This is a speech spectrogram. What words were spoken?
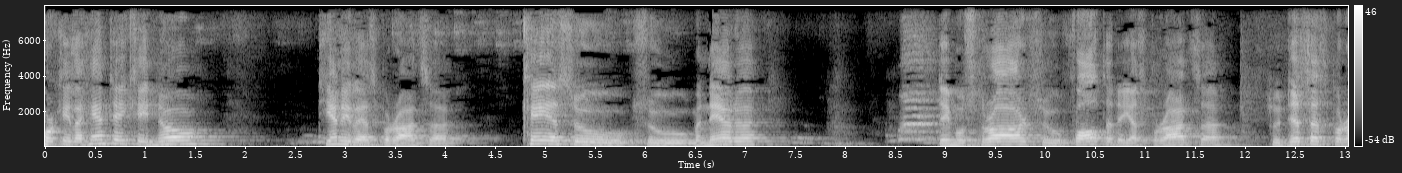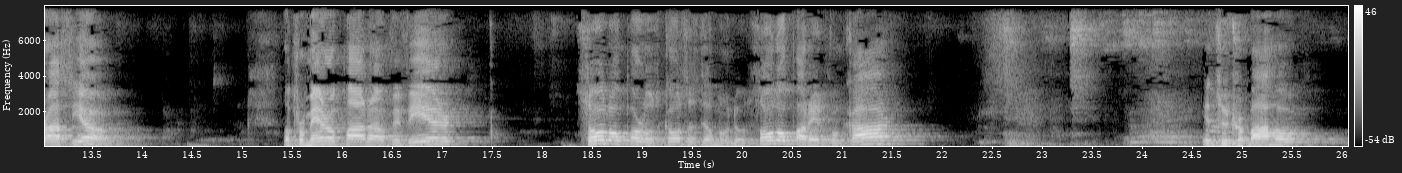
Porque la gente que no tiene la esperanza, ¿qué es su, su manera de mostrar su falta de esperanza, su desesperación? Lo primero para vivir solo por las cosas del mundo, solo para enfocar en su trabajo,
